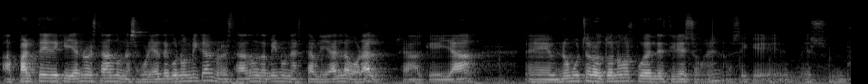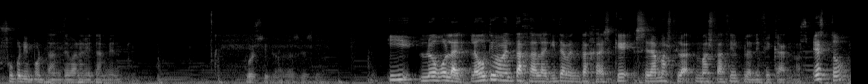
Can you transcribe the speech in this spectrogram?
aparte de que ya nos está dando una seguridad económica, nos está dando también una estabilidad laboral, o sea, que ya eh, no muchos autónomos pueden decir eso, ¿eh? Así que es súper importante para mí también. Pues sí, la verdad es que sí. Y luego la, última ventaja, la quinta ventaja, es que será más, más fácil planificarnos. Esto,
